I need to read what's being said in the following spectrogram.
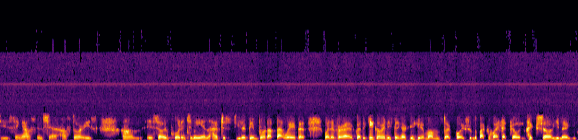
to sing out and share our stories um, is so important to me. And I've just, you know, been brought up that way that whenever I've got a gig or anything, I can hear mum's like voice in the back of my head going, make sure, you know, you've,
